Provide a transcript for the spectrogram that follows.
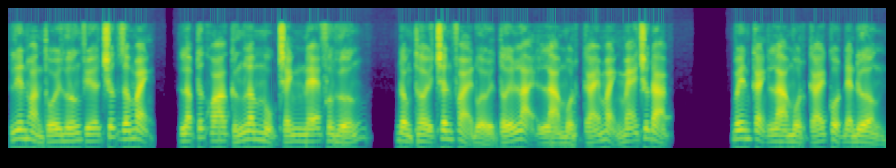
liên hoàn thối hướng phía trước giẫm mạnh, lập tức khóa cứng Lâm Mục tránh né phương hướng, đồng thời chân phải đổi tới lại là một cái mạnh mẽ trước đạp. Bên cạnh là một cái cột đèn đường,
